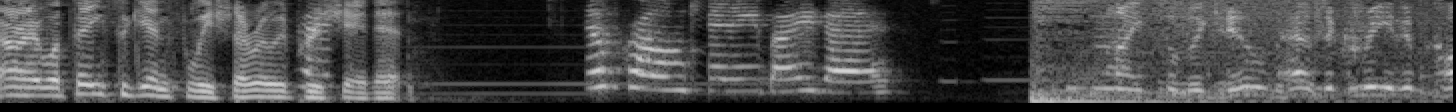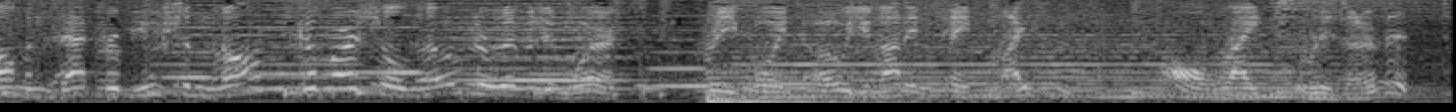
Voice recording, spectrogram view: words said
All right. Well, thanks again, Felicia. I really appreciate it. No problem, Kenny. Bye, guys. Knights of the Guild has a Creative Commons Attribution Non-Commercial No Derivative Works 3.0 United States license. All rights reserved.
